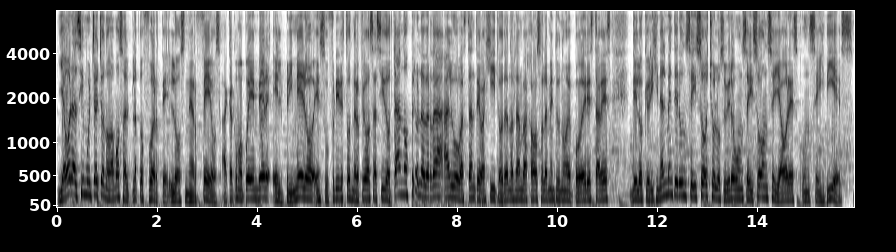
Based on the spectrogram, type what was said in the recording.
Y ahora sí muchachos nos vamos al plato fuerte, los nerfeos. Acá como pueden ver el primero en sufrir estos nerfeos ha sido Thanos, pero la verdad algo bastante bajito. Thanos le han bajado solamente uno de poder esta vez. De lo que originalmente era un 6.8 lo subieron a un 6.11 y ahora es un 6.10.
